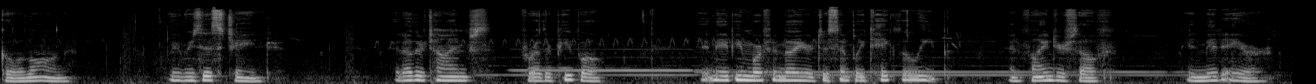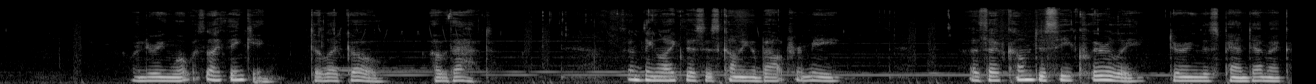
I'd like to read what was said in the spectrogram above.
go along. We resist change. At other times, for other people, it may be more familiar to simply take the leap and find yourself in midair, wondering what was I thinking to let go of that. Something like this is coming about for me as I've come to see clearly during this pandemic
